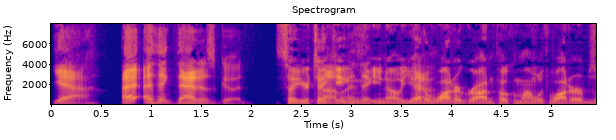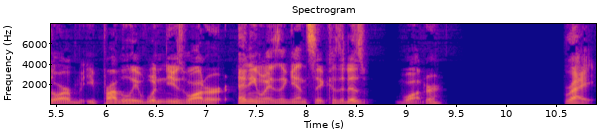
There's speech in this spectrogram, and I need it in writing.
Yeah, I I think that is good. So you're taking, Um, think- you know, you had a water ground Pokemon with water absorb. You probably wouldn't use water anyways against it because it is water. Right.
